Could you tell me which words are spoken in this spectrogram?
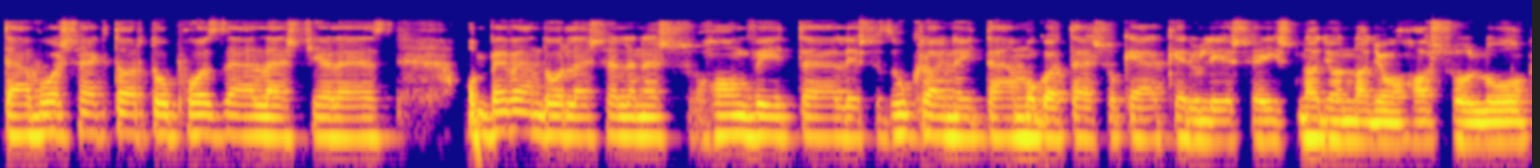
távolságtartóbb hozzáállást jelez. A bevándorlás ellenes hangvétel és az ukrajnai támogatások elkerülése is nagyon-nagyon hasonló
